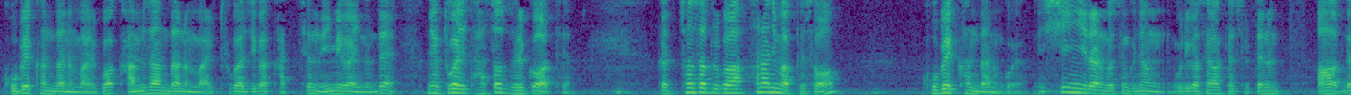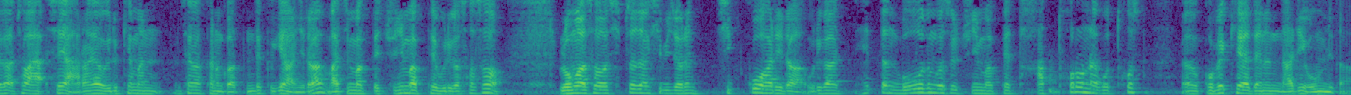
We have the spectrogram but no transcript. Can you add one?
고백한다는 말과 감사한다는 말 두 가지가 같은 의미가 있는데 그냥 두 가지 다 써도 될 것 같아요. 그러니까 천사들과 하나님 앞에서 고백한다는 거예요. 시인이라는 것은 그냥 우리가 생각했을 때는 아 내가 저제 알아요 이렇게만 생각하는 것 같은데 그게 아니라 마지막 때 주님 앞에 우리가 서서 로마서 14장 12절은 직고하리라 우리가 했던 모든 것을 주님 앞에 다 토론하고 토, 어, 고백해야 되는 날이 옵니다.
